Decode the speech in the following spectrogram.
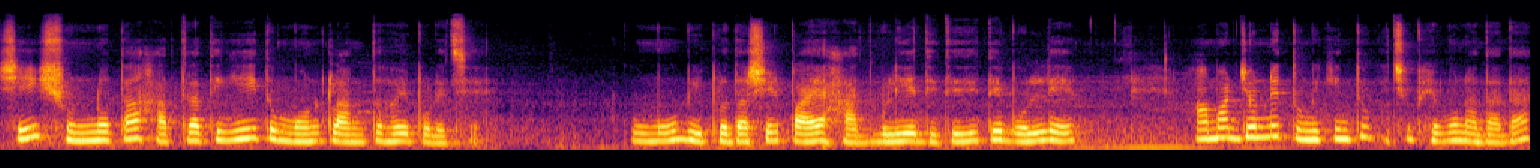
সেই শূন্যতা হাতড়াতে গিয়েই তো মন ক্লান্ত হয়ে পড়েছে। কুমু বিপ্রদাসের পায়ে হাত বুলিয়ে দিতে দিতে বললে, আমার জন্যে তুমি কিন্তু কিছু ভেবো না দাদা।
